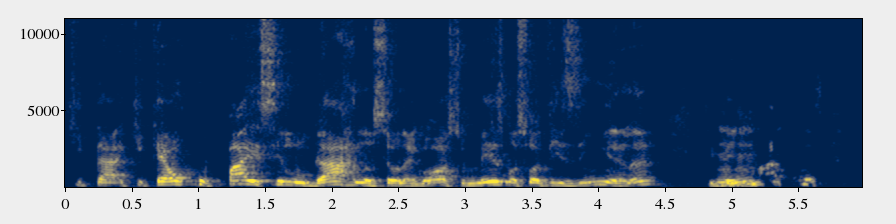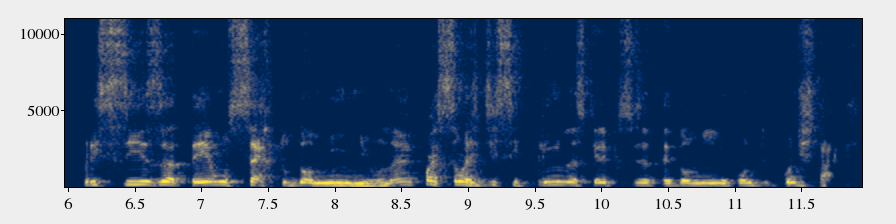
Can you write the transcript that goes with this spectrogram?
que, tá, que quer ocupar esse lugar no seu negócio, mesmo a sua vizinha, né, que vem uhum. Precisa ter um certo domínio, né? Quais são as disciplinas que ele precisa ter domínio com, com destaque?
